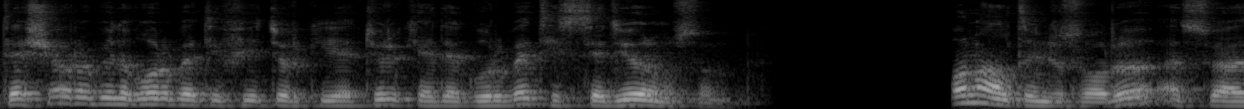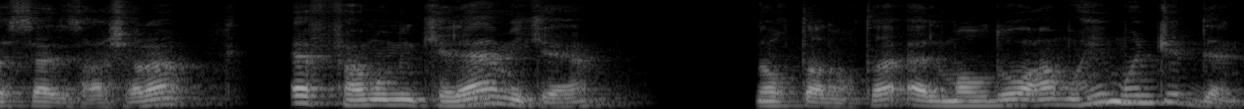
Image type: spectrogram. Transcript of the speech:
Teş'uru bil gurbeti fi Türkiye. Türkiye'de gurbet hissediyor musun? 16. soru Es-Sual Sadis Aşara Efhamu min kelamike nokta nokta el mevdu'a muhimmun cidden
